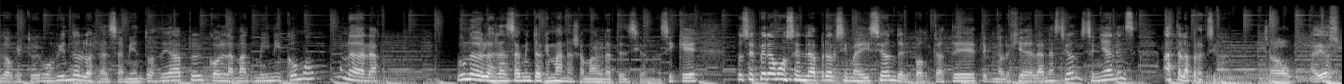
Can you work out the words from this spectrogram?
lo que estuvimos viendo, los lanzamientos de Apple con la Mac Mini como una de las, uno de los lanzamientos que más nos llamaron la atención. Así que los esperamos en la próxima edición del podcast de Tecnología de la Nación. Señales, hasta la próxima. Chao. Adiós.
